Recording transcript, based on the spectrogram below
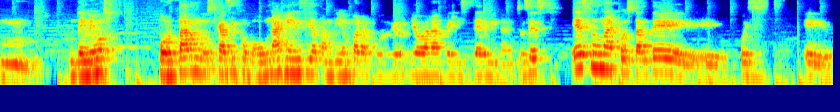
mm, debemos portarnos casi como una agencia también para poder llevar a feliz término. Entonces, es una constante, eh, pues, eh,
